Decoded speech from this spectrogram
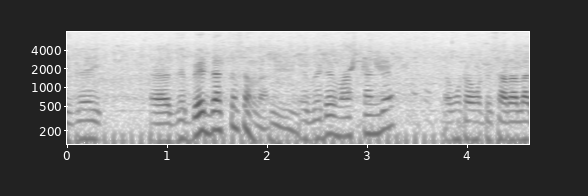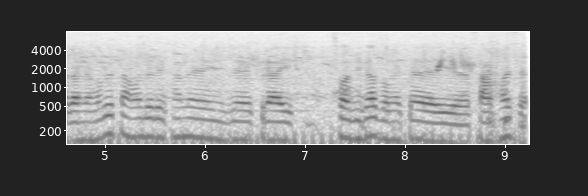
এই যে যে বেড রাখতেছেন না এই বেডের মাঝখান দিয়ে মোটামুটি চারা লাগানো হবে। তো আমাদের এখানে এই যে প্রায় ছয় বিঘা জমিতে এই চাষ হয়েছে।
